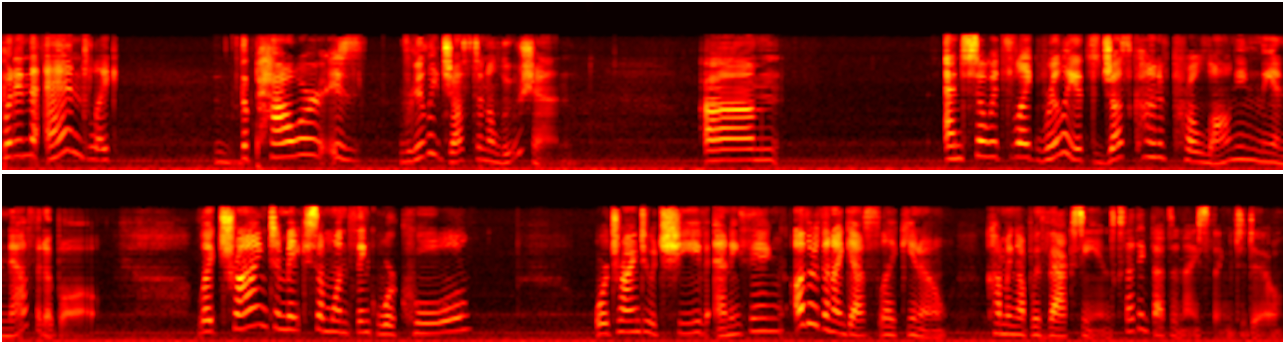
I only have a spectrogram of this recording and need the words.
But in the end, like, the power is really just an illusion. Um, and so it's like, really, it's just kind of prolonging the inevitable. Like trying to make someone think we're cool or trying to achieve anything other than, I guess, like, you know, coming up with vaccines because I think that's a nice thing to do.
